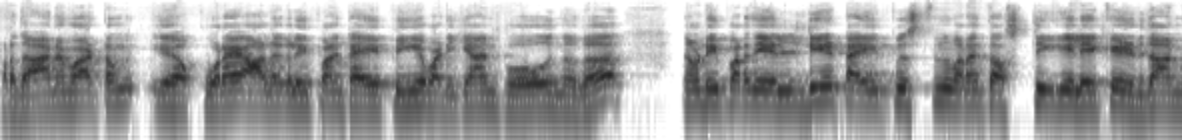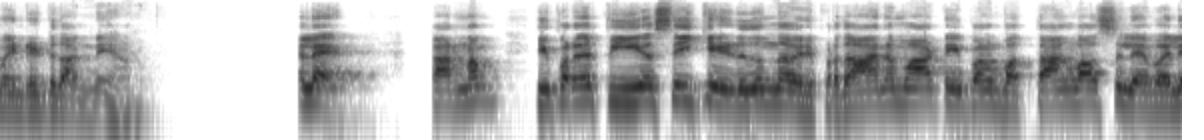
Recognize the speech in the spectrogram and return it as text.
പ്രധാനമായിട്ടും കുറെ ആളുകൾ ഈ പറഞ്ഞ ടൈപ്പിംഗ് പഠിക്കാൻ പോകുന്നത് നമ്മുടെ ഈ പറഞ്ഞ എൽ ഡി ടൈപ്പിസ്റ്റ് എന്ന് പറയുന്ന തസ്തികയിലേക്ക് എഴുതാൻ വേണ്ടിയിട്ട് തന്നെയാണ്. അല്ലേ? കാരണം ഈ പറഞ്ഞ പി എസ് സിക്ക് എഴുതുന്നവർ പ്രധാനമായിട്ട് ഈ പറഞ്ഞ പത്താം ക്ലാസ് ലെവൽ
